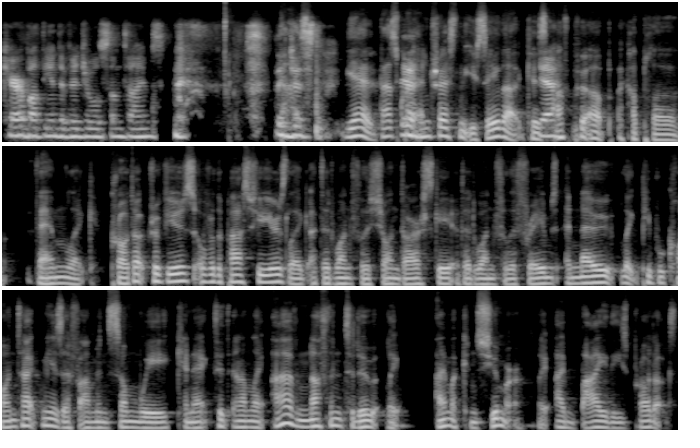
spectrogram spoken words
care about the individual sometimes They just yeah, that's quite yeah. interesting that you say that because yeah. I've put up a couple of them like product reviews over the past few years. Like I did one for the Sean Darst skate, I did one for the frames, and now like people contact me as if I'm in some way connected, and I'm like, I have nothing to do. With like I'm a consumer. Like I buy these products,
